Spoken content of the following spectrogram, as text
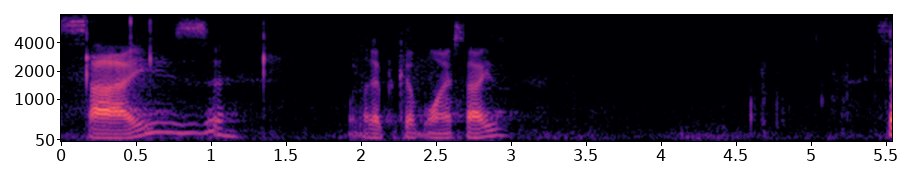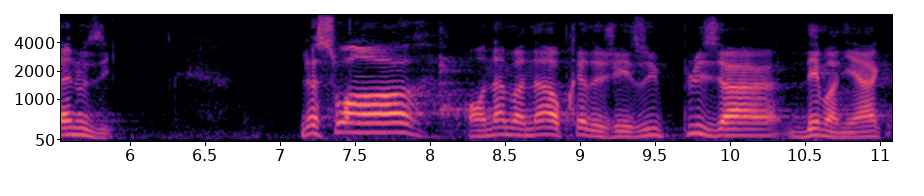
16. On aurait pu comme moins 16. Ça nous dit. Le soir, on amena auprès de Jésus plusieurs démoniaques.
